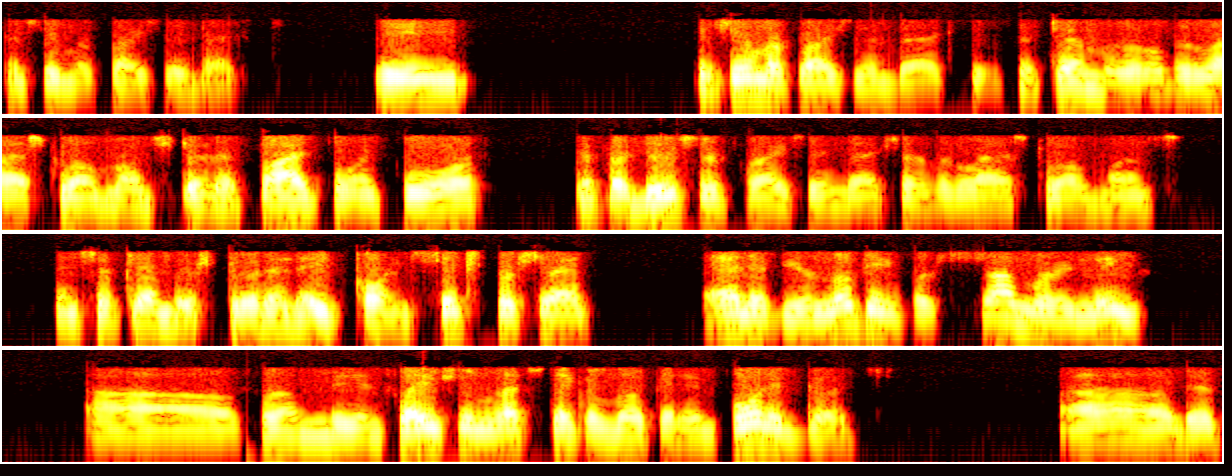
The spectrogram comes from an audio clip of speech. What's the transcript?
consumer price index. The consumer price index in September over the last 12 months stood at 5.4. The producer price index over the last 12 months in September stood at 8.6 percent. And if you're looking for some relief uh, from the inflation, let's take a look at imported goods. Uh, they're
